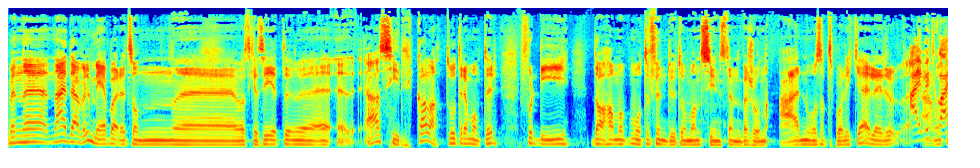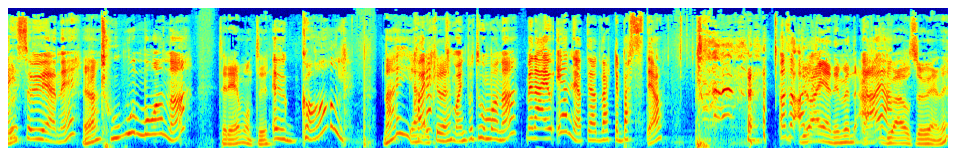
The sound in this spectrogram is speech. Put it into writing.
men eh, nei, det er vel mer bare et sånn eh, Hva skal jeg si et, eh, Ja, cirka to-tre måneder. Fordi da har man på en måte funnet ut om man syns denne personen er noe å satse på eller ikke. Eller Nei, vet du hva, jeg er så uenig. Ja. To måneder? Tre måneder. Er du gal? Nei, jeg Hva er ikke rekker man på to måneder? Men jeg er jo enig i at det hadde vært det beste, ja. Altså, Du er enig, men er, Ja, ja. du er også uenig?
